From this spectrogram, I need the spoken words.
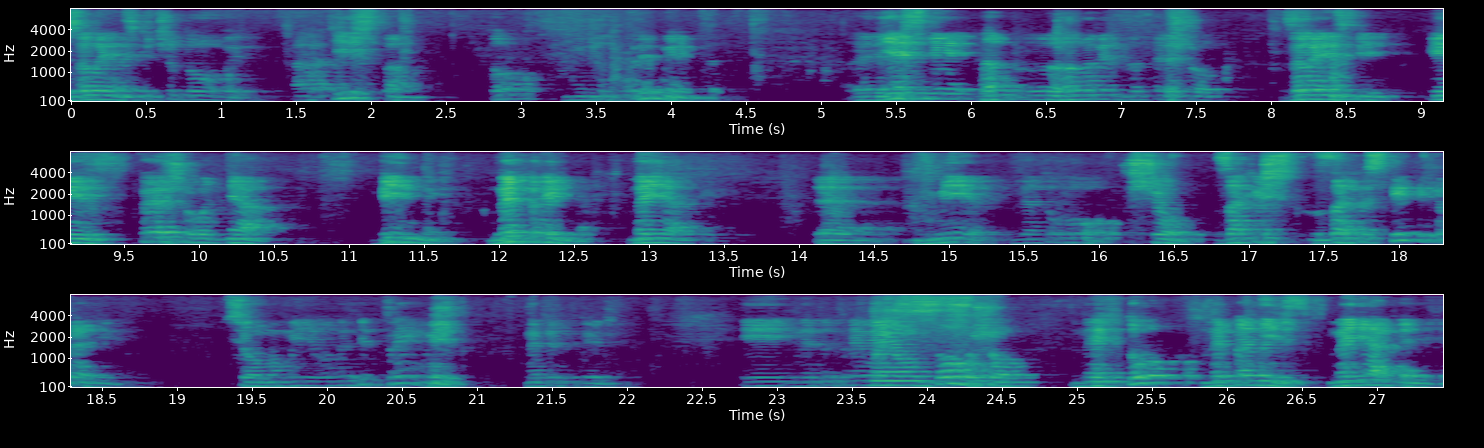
Зеленський чудовий артистом, то ми підтримуємо. Якщо говорити за те, що Зеленський із першого дня війни не прийняв ніяких е, мір для того, щоб захистити країну, в цьому ми його не підтримуємо. Не підтримуємо. І не підтримуємо в тому, що ніхто не поніс ніякої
